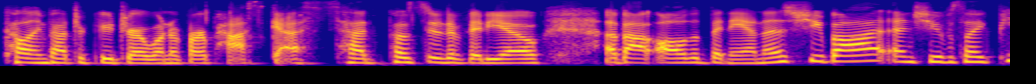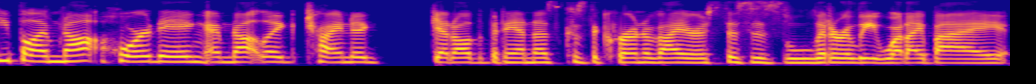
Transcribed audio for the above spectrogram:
Colleen Patrick Goudreau, one of our past guests, had posted a video about all the bananas she bought. And she was like, People, I'm not hoarding. I'm not like trying to get all the bananas because the coronavirus. This is literally what I buy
